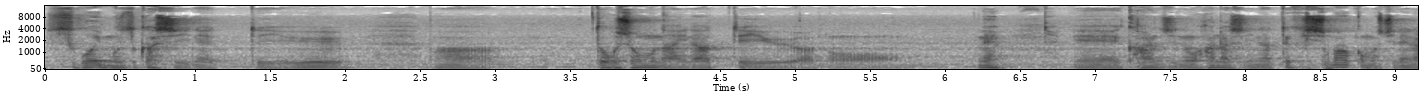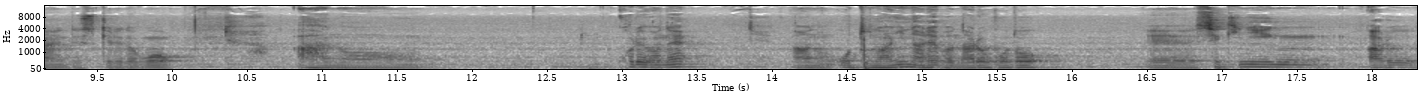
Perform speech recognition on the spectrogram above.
すごい難しいねっていう、まあ、どうしようもないなっていうあのね、えー、感じの話になってしまうかもしれないんですけれどもあのこれはねあの大人になればなるほど、えー、責任ある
